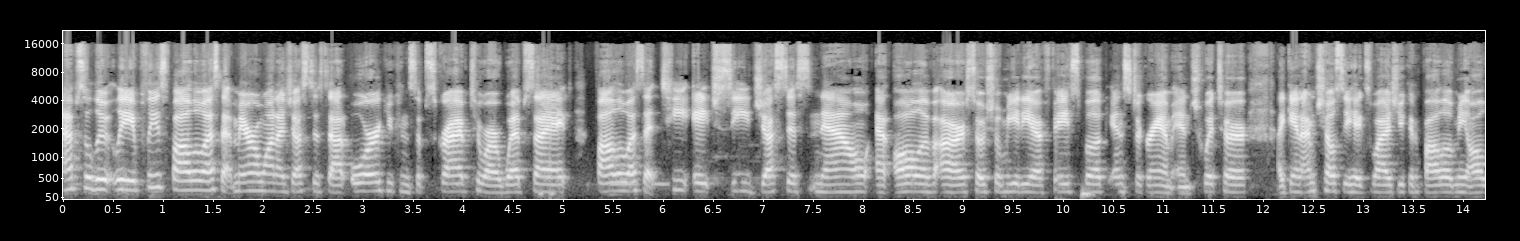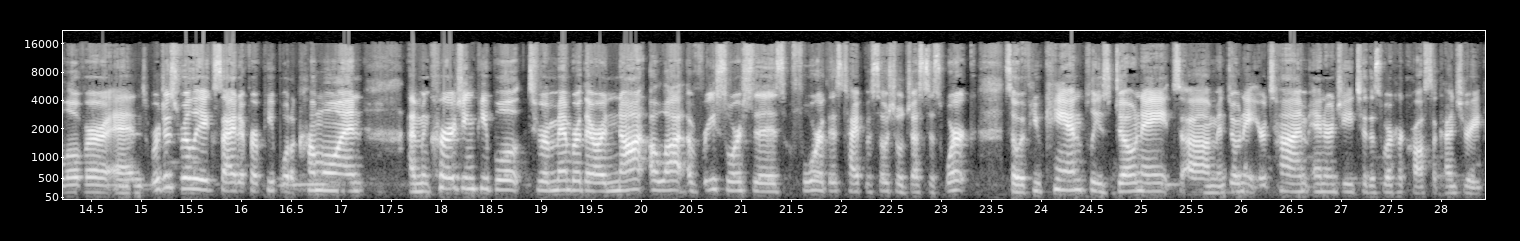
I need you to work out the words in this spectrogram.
Absolutely. Please follow us at marijuanajustice.org. You can subscribe to our website. Follow us at THC Justice Now at all of our social media Facebook, Instagram, and Twitter. Again, I'm Chelsea Higgs Wise. You can follow me all over. And we're just really excited for people to come on. I'm encouraging people to remember there are not a lot of resources for this type of social justice work. So if you can, please donate um, and donate your time, energy to this work across the country.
